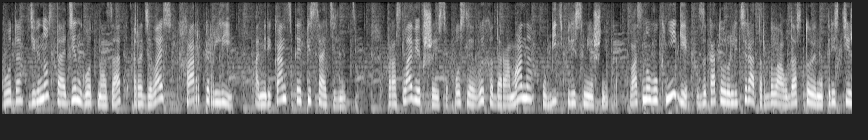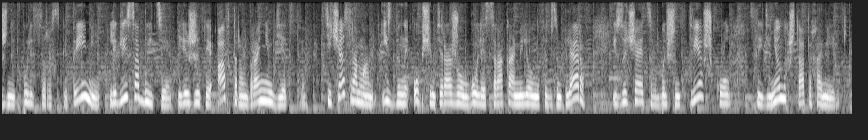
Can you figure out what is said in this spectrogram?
года, 91 год назад, родилась Харпер Ли, американская писательница прославившаяся после выхода романа «Убить пересмешника». В основу книги, за которую литератор была удостоена престижной Пулицеровской премии, легли события, пережитые автором в раннем детстве. Сейчас роман, изданный общим тиражом более 40 миллионов экземпляров, изучается в большинстве школ в Соединенных Штатах Америки.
